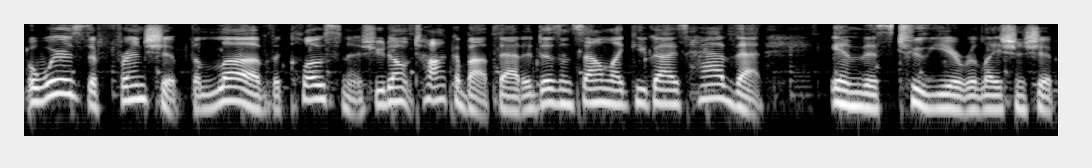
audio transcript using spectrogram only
but where's the friendship, the love, the closeness? You don't talk about that. It doesn't sound like you guys have that in this two year relationship.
